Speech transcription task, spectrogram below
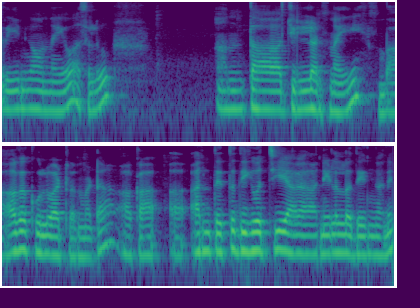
క్లీన్గా ఉన్నాయో అసలు. అంత జిల్లు అంటున్నాయి. బాగా కూల్ వాటర్ అనమాట ఆ కా అంత ఎత్తు దిగి వచ్చి ఆ నీళ్ళల్లో దిగగానే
